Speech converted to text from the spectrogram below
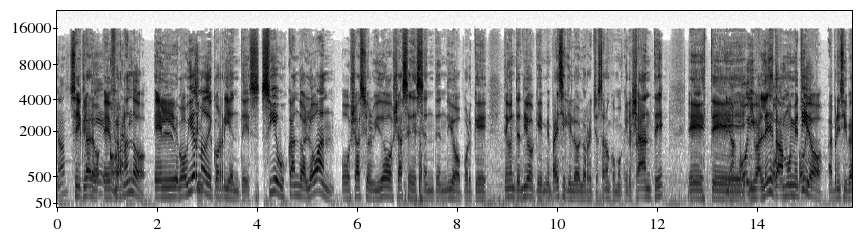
¿no? Sí, claro. Fernando, ¿el gobierno de Corrientes sigue buscando a Loan o ya se olvidó, ya se desentendió? Porque tengo entendido que me parece que lo, lo rechazaron como querellante. Este, y Valdés estaba muy metido al principio.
